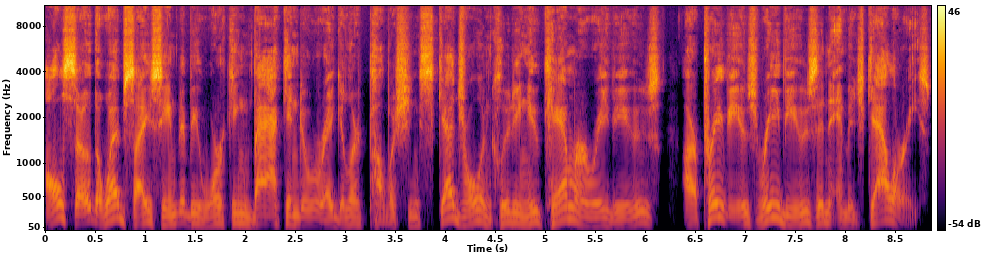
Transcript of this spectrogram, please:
Also, the website seemed to be working back into a regular publishing schedule, including new camera reviews, our previews, reviews, and image galleries.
